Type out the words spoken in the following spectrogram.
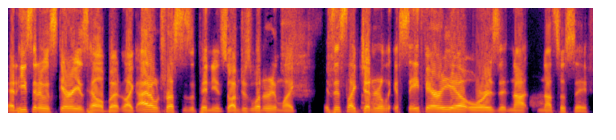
and he said it was scary as hell but like i don't trust his opinion so i'm just wondering like is this like generally a safe area or is it not not so safe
